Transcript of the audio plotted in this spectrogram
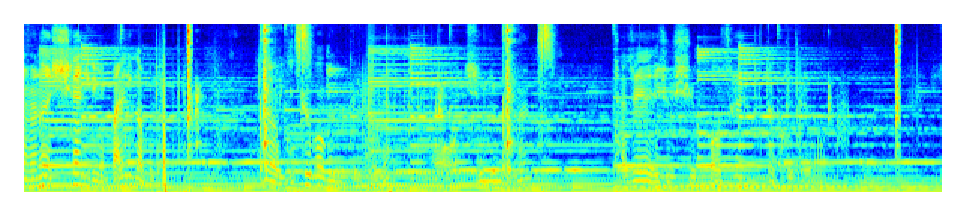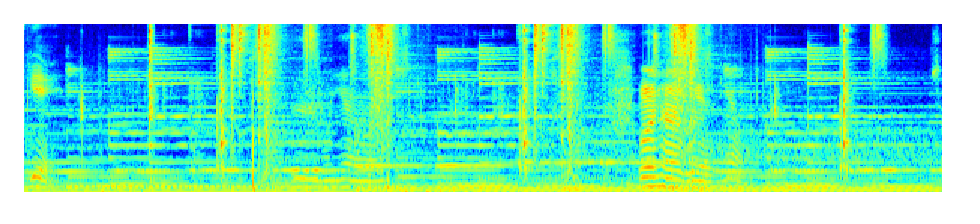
질문하면은 시간이 되게 빨리 가버려. 그래서 유튜버분들 어, 질문은 자제해 주실 것을 부탁드려요. 이게 그 뭐냐 뭐냐 뭐냐면 자.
